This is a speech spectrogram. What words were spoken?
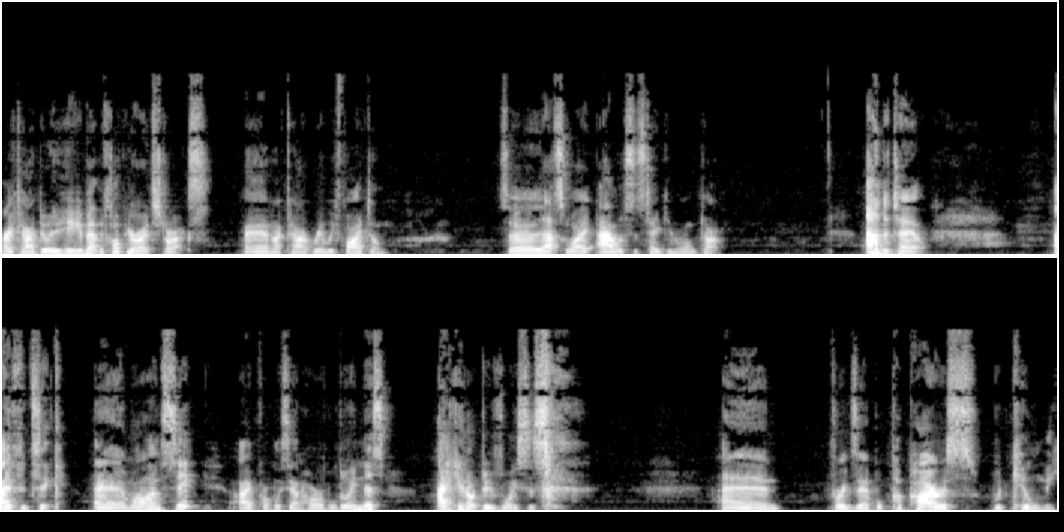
I can't do anything about the copyright strikes, and I can't really fight them. So that's why Alice is taking a long time. Undertale. I've been sick, and while I'm sick, I probably sound horrible doing this. I cannot do voices. and, for example, Papyrus would kill me.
